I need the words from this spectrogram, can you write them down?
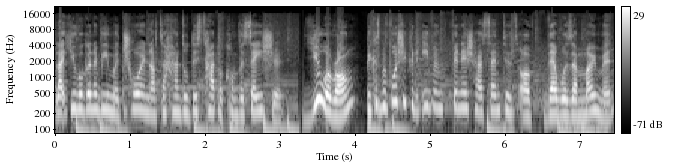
like you were gonna be mature enough to handle this type of conversation. You were wrong because before she could even finish her sentence of there was a moment,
